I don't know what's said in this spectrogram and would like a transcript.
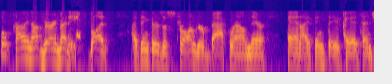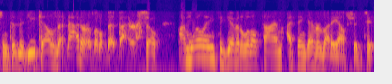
Well, probably not very many, but I think there's a stronger background there, and I think they pay attention to the details that matter a little bit better. So I'm willing to give it a little time. I think everybody else should too.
